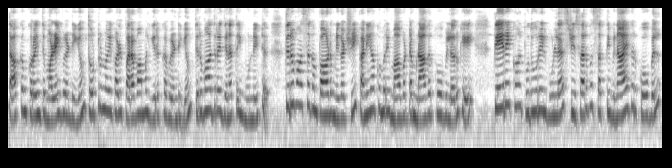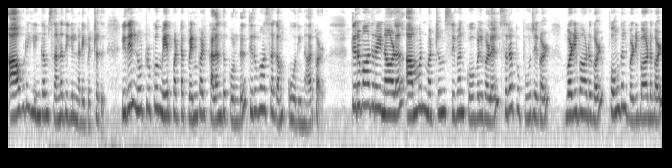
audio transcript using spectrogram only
தாக்கம் குறைந்து மழை வேண்டியும் தொற்று நோய்கள் பரவாமல் இருக்க வேண்டியும் திருவாதிரை தினத்தை முன்னிட்டு திருவாசகம் பாடும் நிகழ்ச்சி கன்னியாகுமரி மாவட்டம் நாகர்கோவில் அருகே தேரைக்கால் புதூரில் உள்ள ஸ்ரீ சர்வசக்தி விநாயகர் கோவில் ஆவுடைலிங்கம் சன்னதியில் நடைபெற்றது. இதில் நூற்றுக்கும் மேற்பட்ட பெண்கள் கலந்து கொண்டு திருவாசகம் ஓதினார்கள். திருவாதிரை நாளில் அம்மன் மற்றும் சிவன் கோவில்களில் சிறப்பு பூஜைகள் வழிபாடுகள் பொங்கல் வழிபாடுகள்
